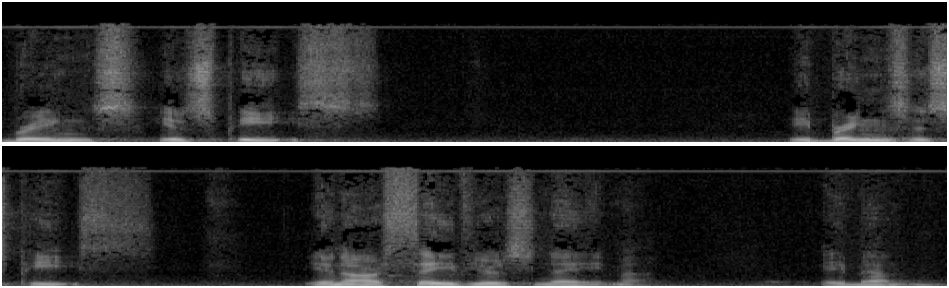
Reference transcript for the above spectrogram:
brings His peace he brings his peace. in our Savior's name. Amen.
